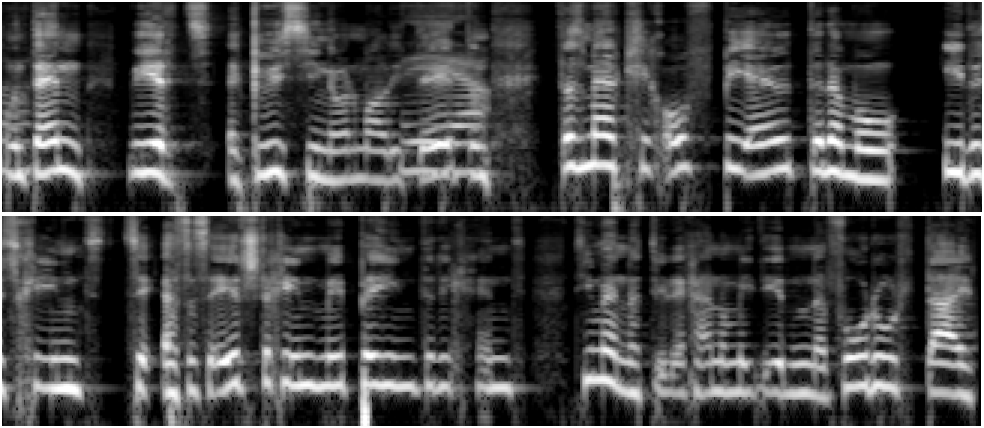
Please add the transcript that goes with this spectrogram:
und dann wird es eine gewisse Normalität. Ja. Und das merke ich oft bei Eltern, die ihr Kind, also das erste Kind mit Behinderung haben. Die müssen natürlich auch noch mit ihren Vorurteilen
